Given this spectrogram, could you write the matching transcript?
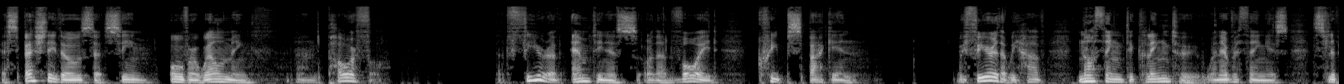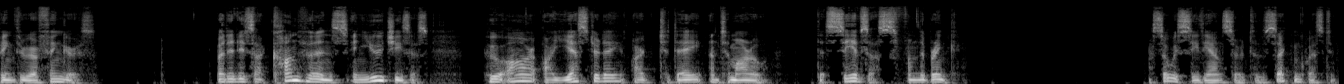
especially those that seem overwhelming and powerful, that fear of emptiness or that void creeps back in. We fear that we have nothing to cling to when everything is slipping through our fingers. But it is that confidence in you, Jesus, who are our yesterday, our today, and tomorrow, that saves us from the brink. So we see the answer to the second question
